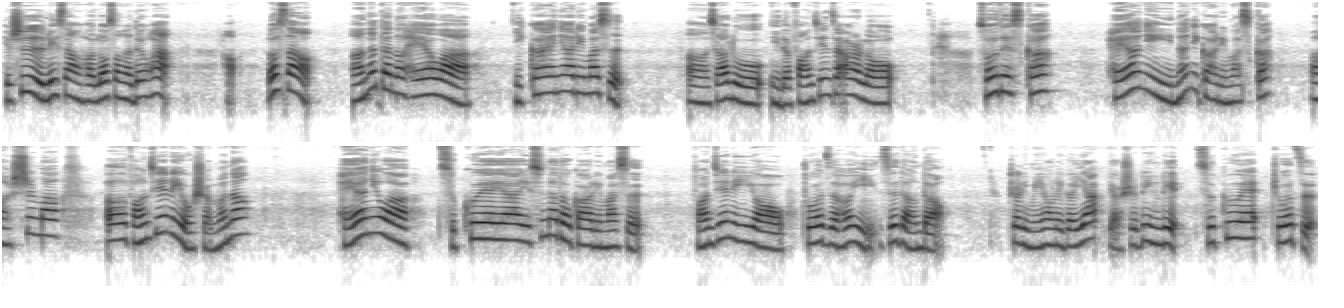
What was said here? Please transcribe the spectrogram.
好，也是 Lisa 和 Lawson 的对话。好，Lawson，あなたの部屋は二階にあります。嗯，小鲁，你的房间在二楼。そうですか。部屋に何かありますか？啊，是吗？呃，房间里有什么呢？部屋には机や椅子などがあります。房间里有桌子和椅子等等。这里面用了一个呀，表示并列。机桌子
